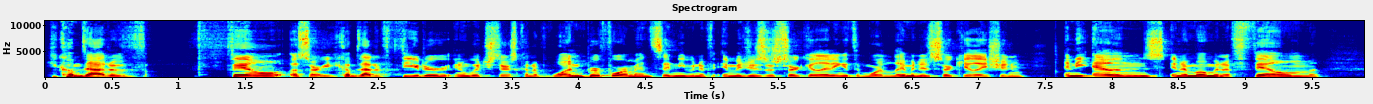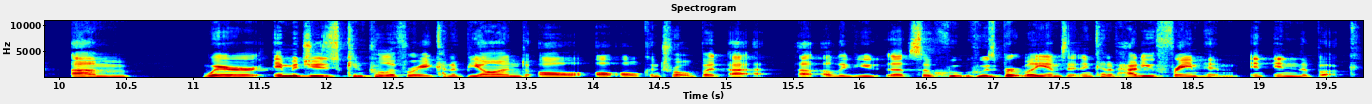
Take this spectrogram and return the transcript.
he comes out of film oh, sorry he comes out of theater in which there's kind of one performance and even if images are circulating it's a more limited circulation and he ends in a moment of film um, where images can proliferate kind of beyond all all, all control but uh, uh i'll leave you uh, so who, who's bert williams and kind of how do you frame him in, in the book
